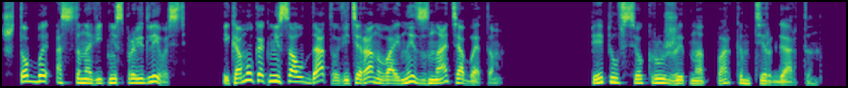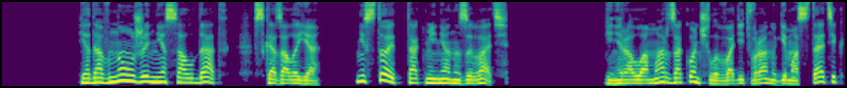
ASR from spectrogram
чтобы остановить несправедливость. И кому, как не солдату, ветерану войны, знать об этом? Пепел все кружит над парком Тиргартен. «Я давно уже не солдат», — сказала я. «Не стоит так меня называть». Генерал Ламар закончила вводить в рану гемостатик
